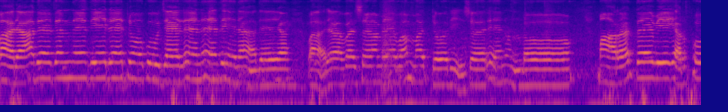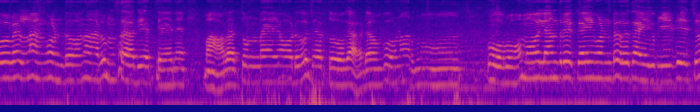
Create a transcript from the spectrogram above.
വരാതെ കുചലനതിരാതയ പരവശമേവം മറ്റൊരീശ്വരനുണ്ടോ? മാറത്തെ വിയർപ്പു വെള്ളം കൊണ്ടു നാറും സത്യത്തേന് മാറത്തുണ്മയോടു ചേർത്തു കടം പുണർന്നു. കൂറുമൂലം തൃക്കൈ കൊണ്ടു കൈ പിടിച്ചു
